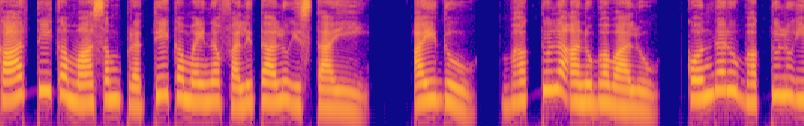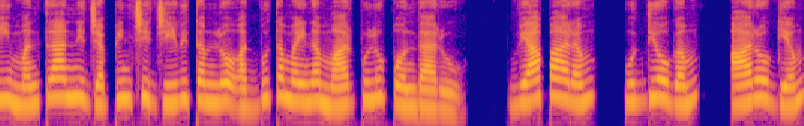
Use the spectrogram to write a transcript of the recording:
కార్తీక మాసం ప్రత్యేకమైన ఫలితాలు ఇస్తాయి. ఐదు. భక్తుల అనుభవాలు. కొందరు భక్తులు ఈ మంత్రాన్ని జపించి జీవితంలో అద్భుతమైన మార్పులు పొందారు. వ్యాపారం ఉద్యోగం ఆరోగ్యం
